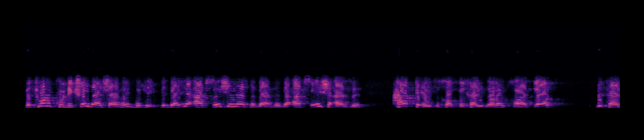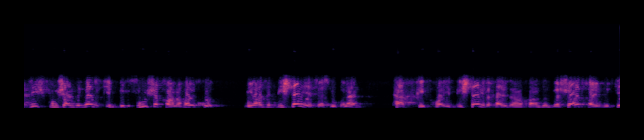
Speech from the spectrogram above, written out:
به طور کلیکشن در شهرهای بزرگ به دلیل افزایش نرخ بهره و افزایش عرضه حق انتخاب به خریداران خواهد داد. به تدریج فروشندگانی که به فروش خانه های خود نیاز بیشتری احساس می‌کنن تخفیف های بیشتری به خریداران خواهند داد و شاهد خواهیم بود که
